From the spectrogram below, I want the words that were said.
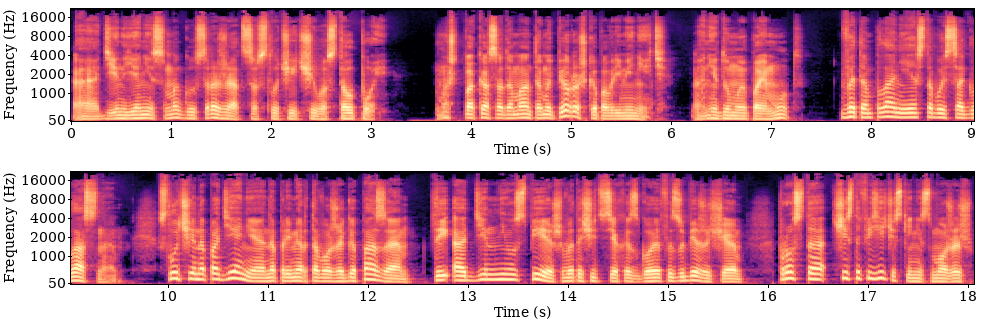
А один я не смогу сражаться в случае чего с толпой. Может, пока с адамантом и перышко повременить? Они, думаю, поймут. В этом плане я с тобой согласна. В случае нападения, например, того же Гепаза, ты один не успеешь вытащить всех изгоев из убежища. Просто чисто физически не сможешь.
